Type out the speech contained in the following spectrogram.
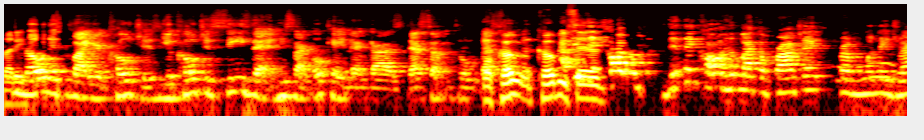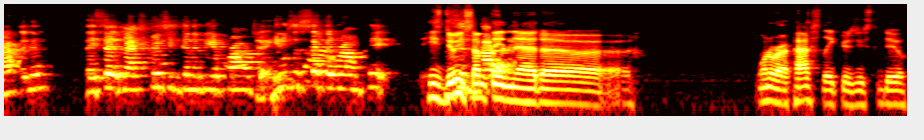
gets noticed by your coaches. Your coaches sees that and he's like, okay, that guy's that's something to. Well, That's Kobe, something- Kobe I think said they did they call him like a project from when they drafted him? They said Max Christie's going to be a project. He was a second round pick. he's doing is not- something that uh one of our past Lakers used to do.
